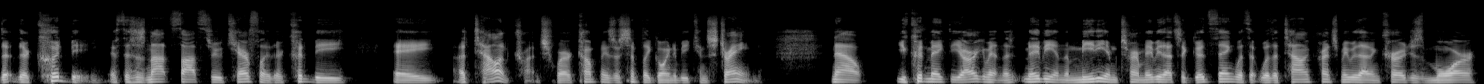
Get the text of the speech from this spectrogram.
th- there could be if this is not thought through carefully, there could be a a talent crunch where companies are simply going to be constrained. Now, you could make the argument that maybe in the medium term, maybe that's a good thing with it, with a talent crunch. Maybe that encourages more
